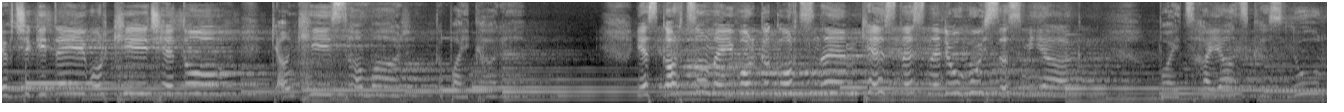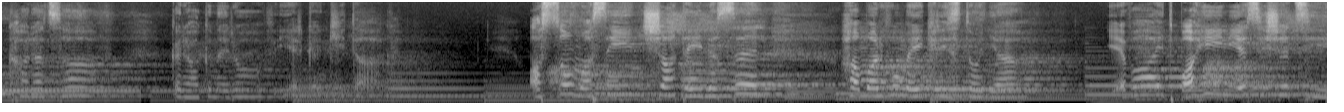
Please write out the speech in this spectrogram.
և չգիտեի, որ քիչ հետո կյանքիս համար կպայքարեմ։ Ես կարծում էի, որ կկործնեմ քեզ տեսնելու հույսս միակ, բայց հայացքս լուր քարացավ կրակներով երկնքի տակ։ Աստծո մասին շատ էի լսել, համարվում էի քրիստոնյա, եւ այդ պահին ես հիշեցի,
